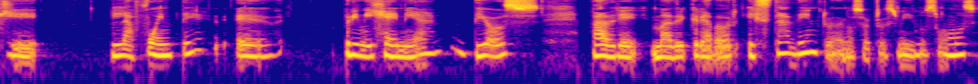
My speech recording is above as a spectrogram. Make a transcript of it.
que la fuente eh, primigenia, Dios, Padre, Madre Creador, está dentro de nosotros mismos. Somos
